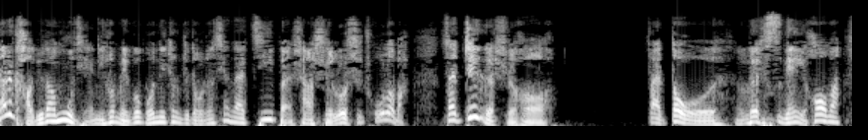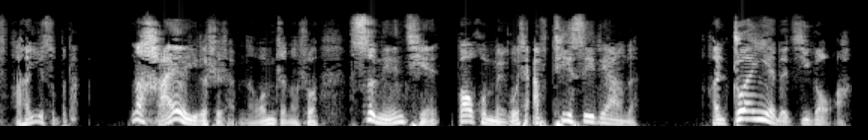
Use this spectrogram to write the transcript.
但是考虑到目前，你说美国国内政治斗争现在基本上水落石出了吧？在这个时候，再斗为了四年以后吗？好像意思不大。那还有一个是什么呢？我们只能说，四年前，包括美国像 FTC 这样的很专业的机构啊，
